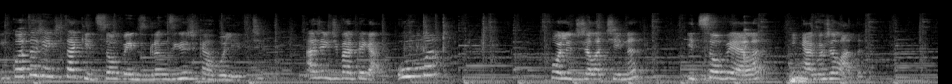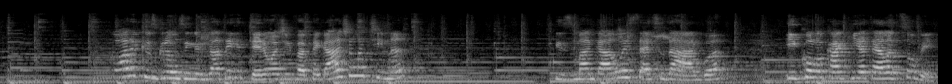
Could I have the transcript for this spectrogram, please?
Enquanto a gente está aqui dissolvendo os grãozinhos de Carbolift, a gente vai pegar uma folha de gelatina e dissolver ela em água gelada. Agora que os grãozinhos já derreteram, a gente vai pegar a gelatina, esmagar o excesso da água e colocar aqui até ela dissolver.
